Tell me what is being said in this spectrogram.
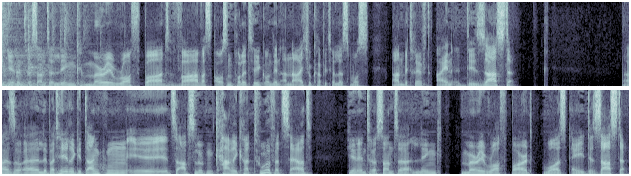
interessanter Link. Murray Rothbard war, was Außenpolitik und den Anarchokapitalismus anbetrifft, ein Desaster. Also, äh, libertäre Gedanken äh, zur absoluten Karikatur verzerrt. Hier ein interessanter Link. Murray Rothbard was a disaster.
